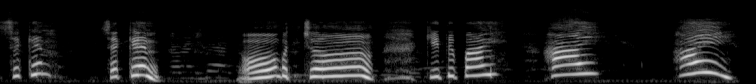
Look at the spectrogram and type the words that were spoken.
second? Second? Oh baca. Kita pai. Hi. Hi.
